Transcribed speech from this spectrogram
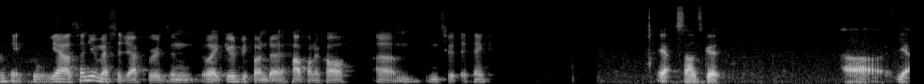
Okay, cool. Yeah, I'll send you a message afterwards, and like it would be fun to hop on a call um, and see what they think. Yeah, sounds good. Uh, yeah.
